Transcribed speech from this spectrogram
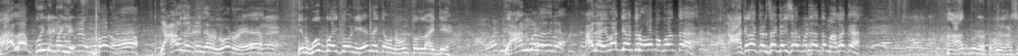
ಮಾಲ ಕುಂಡಿ ಪಂಡಿ. ನೋಡು ಯಾವ್ದೈತಿ ಜರ ನೋಡ್ರಿ. ಇನ್ನು ಹುಬ್ಬು ಐತು ಅವ್ನು ಏನೈತೆ ಅವ್ನು ಅವ್ನು ತುಲ್ಲ ಐತಿ. ಯಾನ್ ಮಾಡೋದ್ರಿ? ಅಲ್ಲಿ ಐವತ್ತು ಹೇಳ್ತಿರು ಹೋಗ್ಬೇಕು ಅಂತ ಆಕಳ ಕಡ್ಸಕ್ಕೆ ಐದು ಸಾವಿರ ಕೊಡಿದೆ ಅಂತ ಮಾಲಕ. ಹಾಂ ಆದ್ ಬಿಡು ತೊಗೊಂಡು ಕಡ್ಸಿ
